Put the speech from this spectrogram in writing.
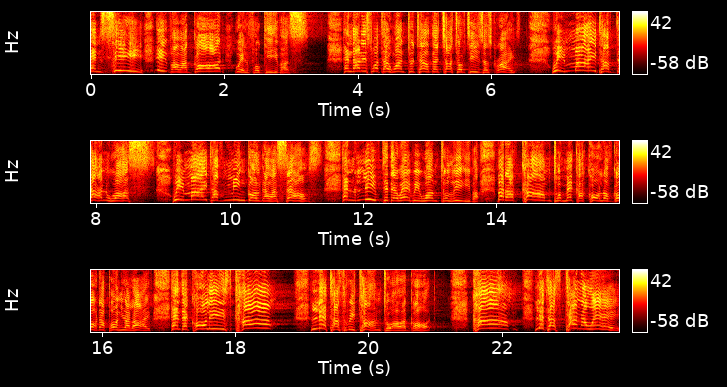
and see if our God will forgive us. And that is what I want to tell the church of Jesus Christ. We might have done worse. We might have mingled ourselves and lived the way we want to live. But I've come to make a call of God upon your life. And the call is come, let us return to our God. Come, let us turn away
